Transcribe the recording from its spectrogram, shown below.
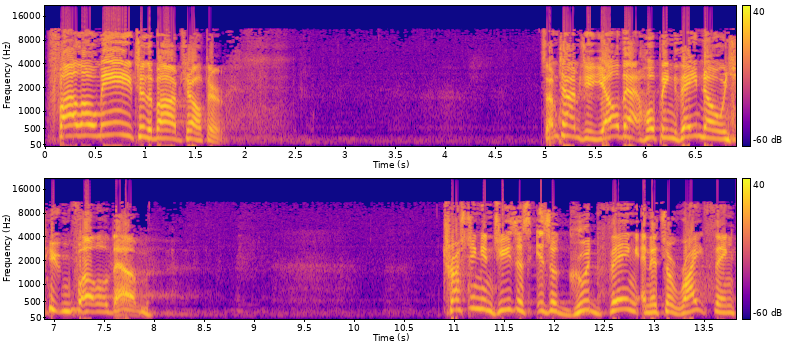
Follow me to the bomb shelter. Sometimes you yell that hoping they know and you can follow them. Trusting in Jesus is a good thing and it's a right thing,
